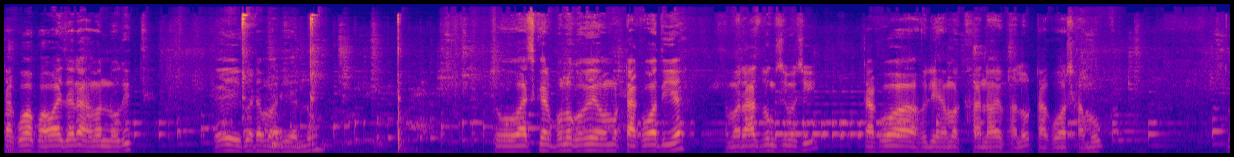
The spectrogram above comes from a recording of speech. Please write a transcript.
টাকুয়া পাওয়া যায় না আমার নদীত এই কটা মারি আনলাম তো আজকের ব্লগ হবে আমার টাকুয়া দিয়া আমার রাজবংশী মাসি টাকুয়া হলে আমার খানা হয় ভালো টাকুয়া শামুক তো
